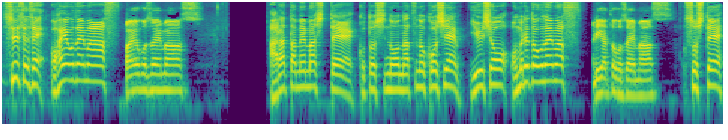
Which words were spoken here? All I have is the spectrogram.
末先生、おはようございます。おはようございます。改めまして今年の夏の甲子園優勝おめでとうございますありがとうございますそして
